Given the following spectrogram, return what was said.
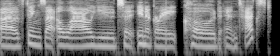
of things that allow you to integrate code and text.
